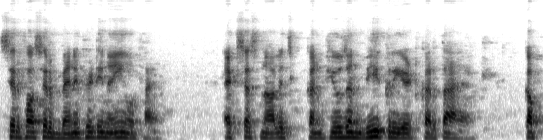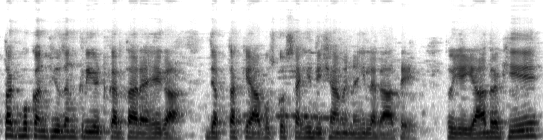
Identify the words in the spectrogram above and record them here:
सिर्फ़ और सिर्फ़ बेनिफिट ही नहीं होता है। एक्सेस नॉलेज कन्फ्यूज़न भी क्रिएट करता है। कब तक वो कन्फ्यूज़न क्रिएट करता रहेगा? जब तक कि आप उसको सही दिशा में नहीं लगाते। तो ये याद रखिए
